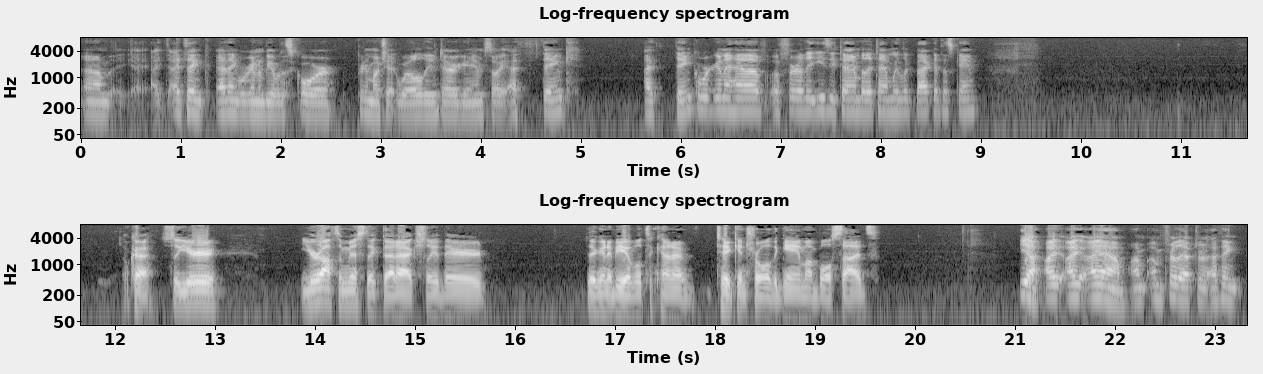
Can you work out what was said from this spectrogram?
Um, I, I, think I think we're going to be able to score pretty much at will the entire game. So I, I think I think we're going to have a fairly easy time by the time we look back at this game. Okay, so you're you're optimistic that actually they're they're going to be able to kind of take control of the game on both sides. Yeah, I, I, I am. I'm, I'm fairly optimistic. I think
